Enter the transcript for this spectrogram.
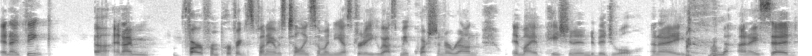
and I think, uh, and I'm far from perfect. It's funny. I was telling someone yesterday who asked me a question around, "Am I a patient individual?" And I and I said,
